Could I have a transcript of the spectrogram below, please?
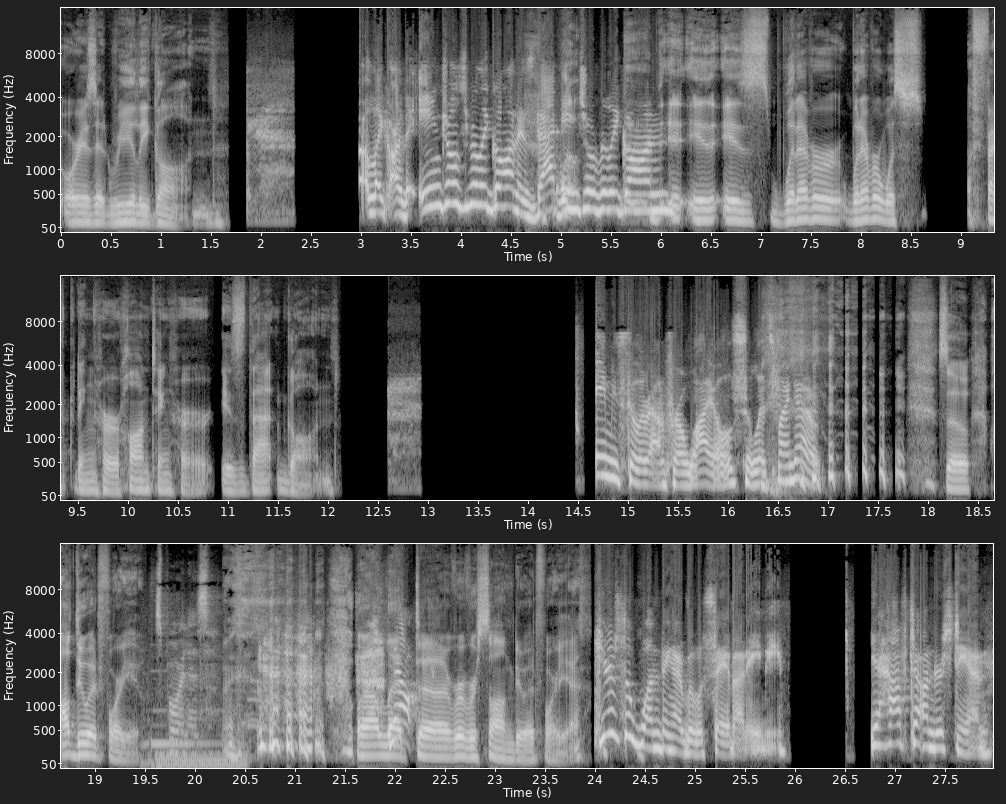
or is it really gone Like, are the angels really gone? Is that Well, angel really gone? I- i- is whatever whatever was affecting her haunting her is that gone Amy's still around for a while, so let's find out. so i'll do it for you Spoilers. or i'll let uh, river song do it for you Here's the one thing I will say about Amy. You have to understand,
